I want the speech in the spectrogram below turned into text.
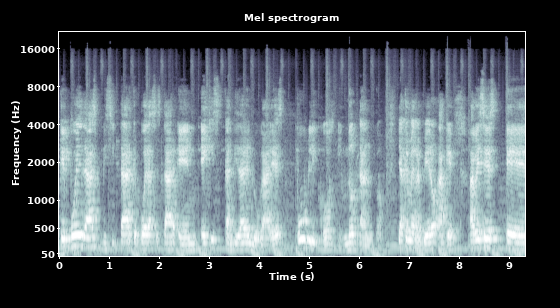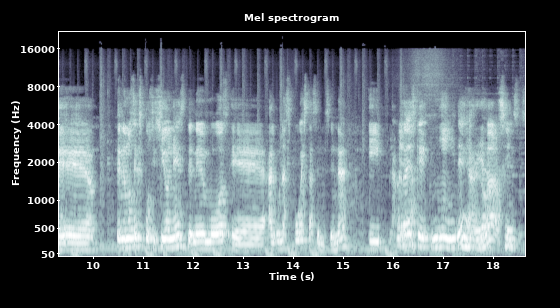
Que puedas visitar, que puedas estar en X cantidad de lugares públicos y no tanto, ya que me refiero a que a veces eh, tenemos exposiciones, tenemos eh, algunas puestas en escena y la verdad es que ni idea, Ni idea. ¿no? Claro, Sí. sí, sí, sí.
